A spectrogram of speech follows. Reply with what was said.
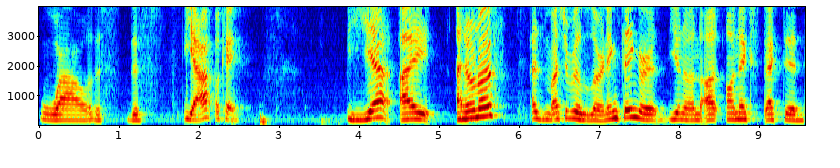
wow this this yeah okay. Yeah i i don't know if as much of a learning thing or you know an unexpected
